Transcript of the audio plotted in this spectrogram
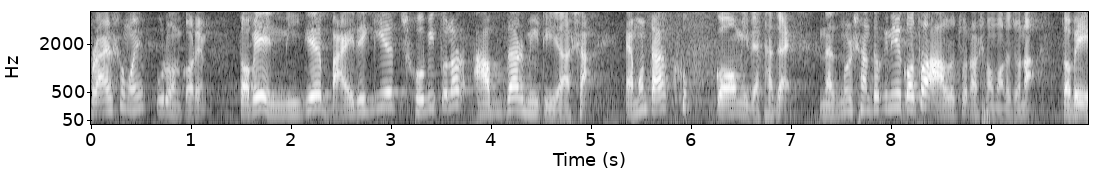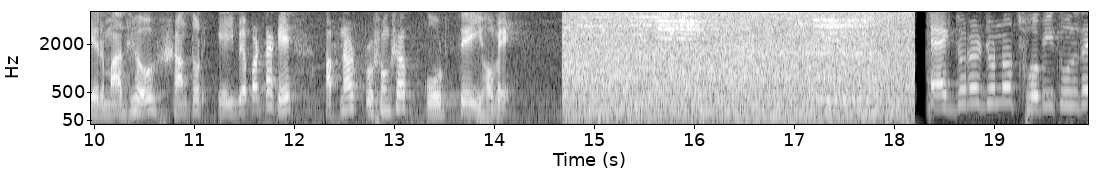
প্রায় সময় পূরণ করেন। তবে নিজে বাইরে গিয়ে ছবি তোলার আবদার মিটিয়ে আসা এমনটা খুব কমই দেখা যায়। নাজমুল শান্তকে নিয়ে কত আলোচনা সমালোচনা। তবে এর মাঝেও শান্তর এই ব্যাপারটাকে আপনার প্রশংসা করতেই হবে। একজনের জন্য ছবি তুলতে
